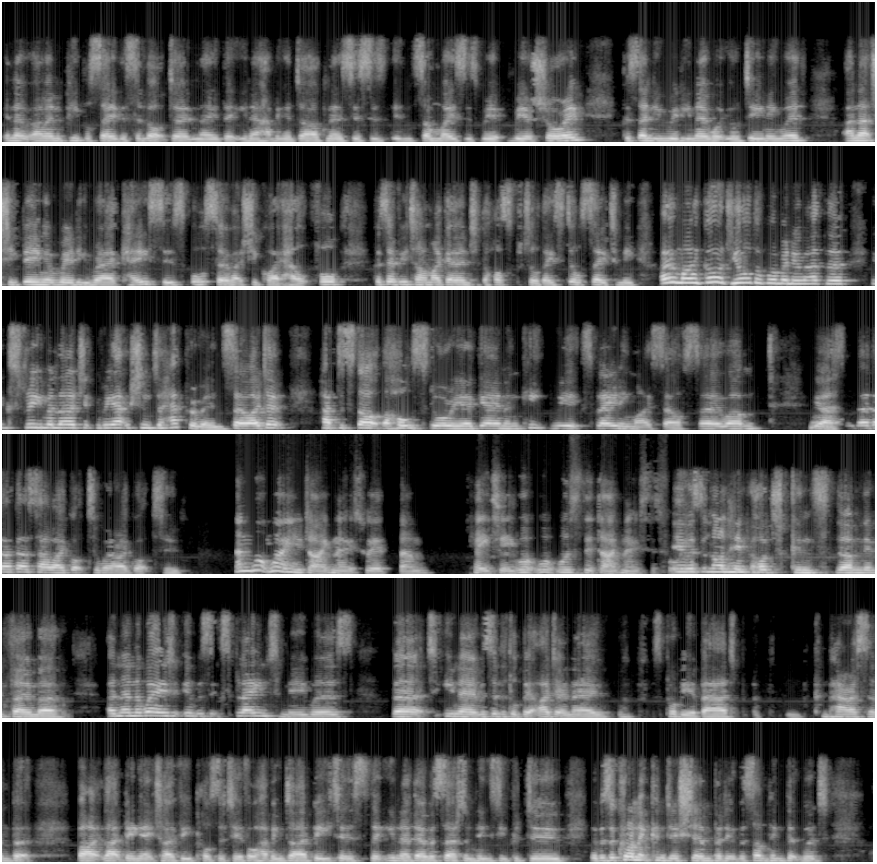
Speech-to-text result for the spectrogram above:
you know, I mean, people say this a lot, don't they? That you know, having a diagnosis is in some ways is re- reassuring because then you really know what you're dealing with. And actually, being a really rare case is also actually quite helpful because every time I go into the hospital, they still say to me, "Oh my God, you're the woman who had the extreme allergic reaction to heparin." So I don't have to start the whole story again and keep re-explaining myself. So um, yeah, so that, that, that's how I got to where I got to. And what were you diagnosed with, um, Katie? What what was the diagnosis for? It you? was a non-Hodgkin's um, lymphoma, and then the way it was explained to me was that you know it was a little bit I don't know it's probably a bad comparison, but by like being HIV positive or having diabetes, that you know there were certain things you could do. It was a chronic condition, but it was something that would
